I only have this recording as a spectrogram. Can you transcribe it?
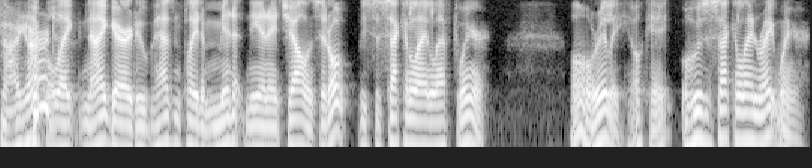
Nygard? people like Nygard, who hasn't played a minute in the NHL, and said, "Oh, he's the second line left winger." Oh, really? Okay. Well, who's the second line right winger?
